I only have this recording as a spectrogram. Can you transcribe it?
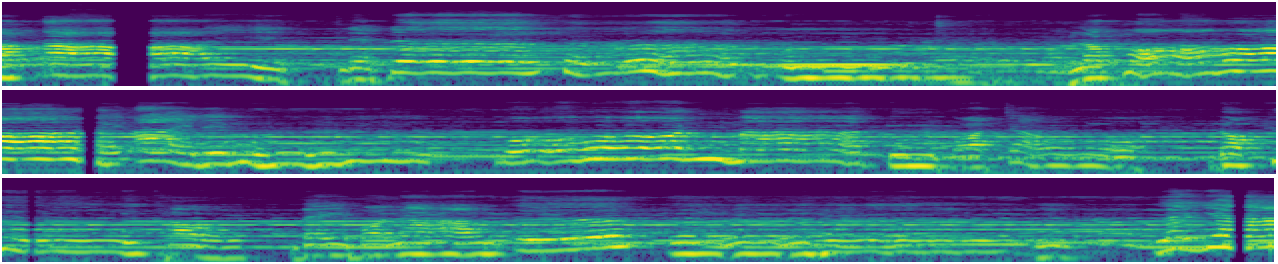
บักอา ละพอให้อ้ายได้หมุนวนมาตุ่มกอดเจ้า ดอกคือเขาได้บ่นางเออเออและยา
